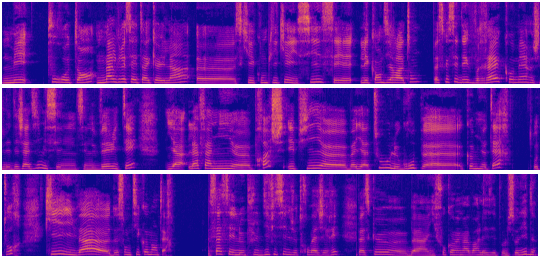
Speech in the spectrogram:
Mais pour autant, malgré cet accueil-là, euh, ce qui est compliqué ici, c'est les candidatons, parce que c'est des vrais commères, je l'ai déjà dit, mais c'est une, une, vérité. Il y a la famille euh, proche, et puis euh, bah, il y a tout le groupe euh, communautaire autour qui y va de son petit commentaire. Ça, c'est le plus difficile, je trouve, à gérer, parce que euh, ben, il faut quand même avoir les épaules solides,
